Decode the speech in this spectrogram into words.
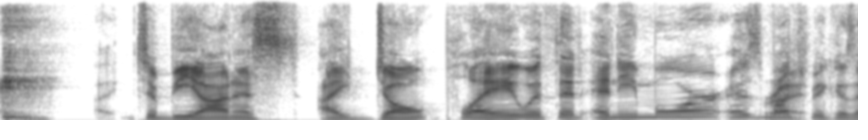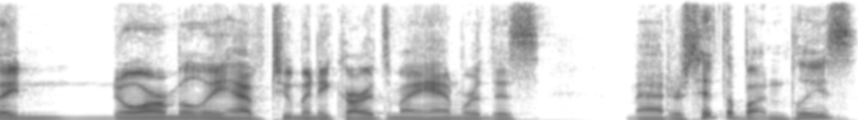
to be honest, I don't play with it anymore as much Right. because I normally have too many cards in my hand where this matters. Hit the button, please.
